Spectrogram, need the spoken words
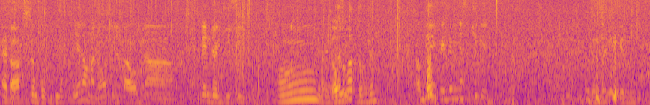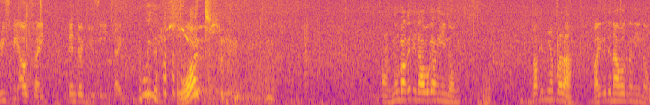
Ito. Yan ang ano, tinatawag na tender juicy. Oh. Galo ka, dog yun. Hindi, pwede rin yan sa chicken. Crispy outside, tender juicy inside. What? Ah, Ninong, bakit tinawag ang Ninong? Bakit nga pala? Bakit ka tinawag na Ninong?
